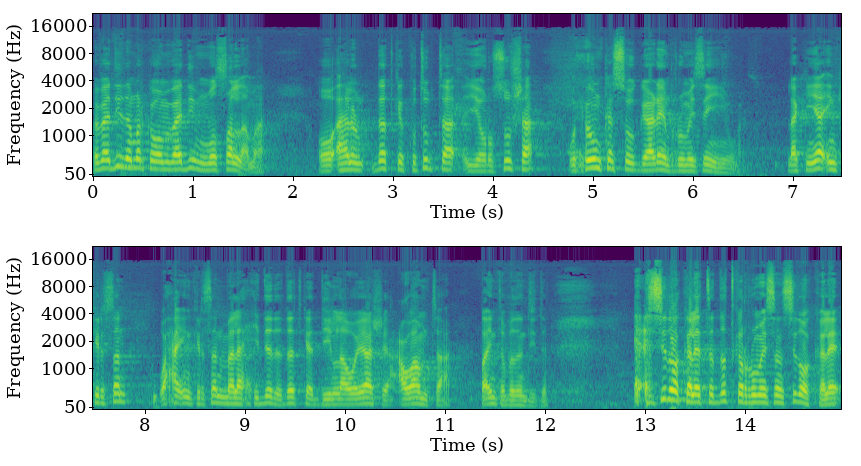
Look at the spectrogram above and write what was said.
mabaadida marka waa mabaadi musallam ah oo ahlu dadka kutubta iyo rususha wuxuun ka soo gaadheen rumaysan yihiin waa laakiin yaa inkirsan waxaa inkirsan malaaxidada dadka diinlaawayaasha cawaamta baa inta badan diidan. Sidoo kaleeto dadka rumaysan sidoo kale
